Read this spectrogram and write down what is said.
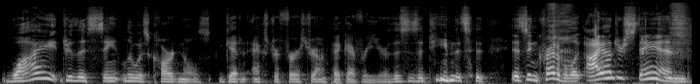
Why do the St. Louis Cardinals get an extra first round pick every year? This is a team that's it's incredible. Like I understand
